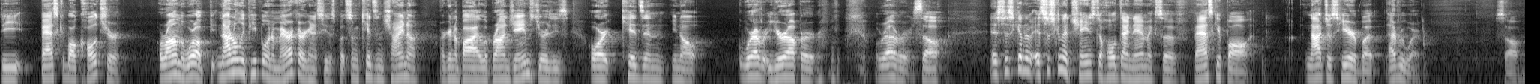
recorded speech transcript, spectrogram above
the basketball culture around the world. P- Not only people in America are going to see this, but some kids in China are going to buy LeBron James jerseys, or kids in you know wherever Europe or wherever. So it's just gonna it's just gonna change the whole dynamics of basketball, not just here but everywhere. So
